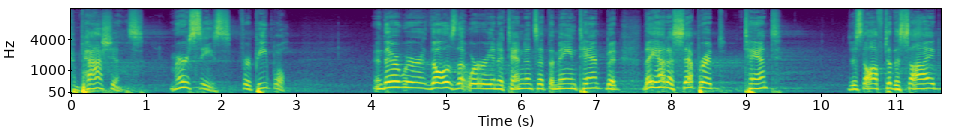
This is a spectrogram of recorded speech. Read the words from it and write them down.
Compassions, mercies for people. And there were those that were in attendance at the main tent, but they had a separate tent just off to the side.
